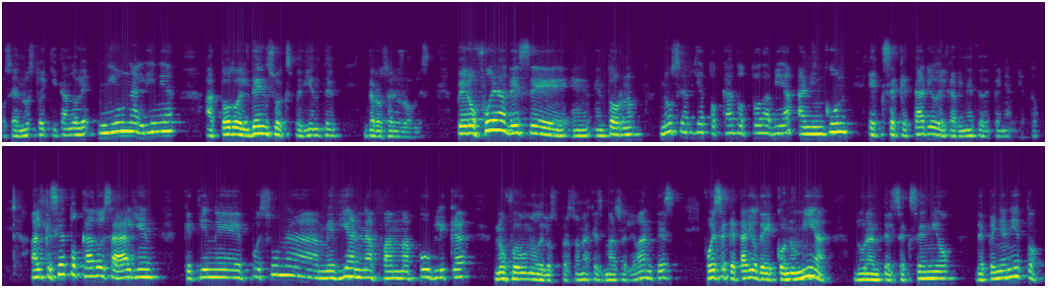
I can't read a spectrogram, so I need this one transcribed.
O sea, no estoy quitándole ni una línea a todo el denso expediente de Rosario Robles. Pero fuera de ese entorno, no se había tocado todavía a ningún exsecretario del gabinete de Peña Nieto. Al que se ha tocado es a alguien que tiene pues una mediana fama pública, no fue uno de los personajes más relevantes, fue secretario de Economía durante el sexenio de Peña Nieto.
